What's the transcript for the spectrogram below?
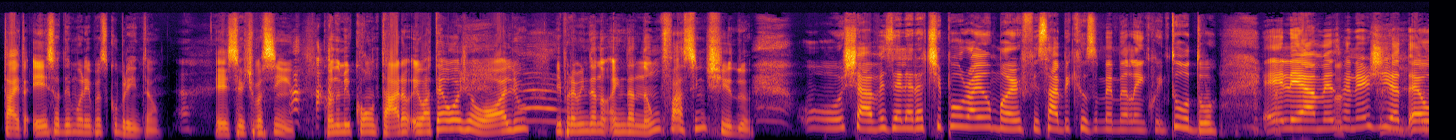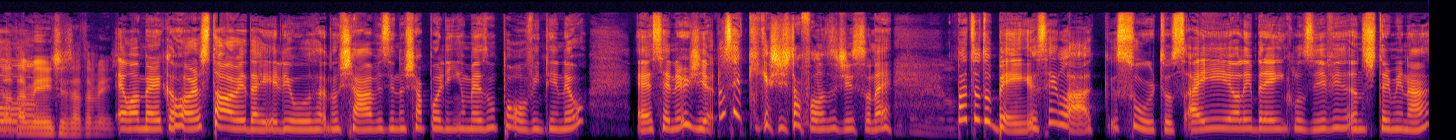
Tá, então, esse eu demorei pra descobrir, então. Ah. Esse, tipo assim, quando me contaram, eu até hoje eu olho e pra mim ainda não, ainda não faz sentido. O Chaves, ele era tipo o Ryan Murphy, sabe? Que usa o mesmo elenco em tudo. Ele é a mesma energia. É o, Exatamente, exatamente. é o American Horror Story. Daí ele usa no Chaves e no Chapolin o mesmo povo, entendeu? Essa energia. Não sei por que que a gente tá falando disso, né? Mas tudo bem, sei lá, surtos. Aí eu lembrei, inclusive, antes de terminar,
